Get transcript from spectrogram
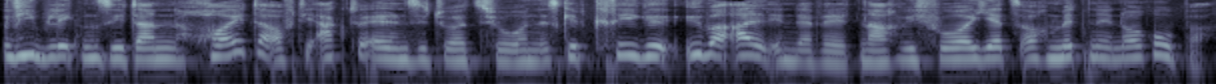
Wie blicken Sie dann heute auf die aktuellen Situationen? Es gibt Kriege überall in der Welt nach wie vor, jetzt auch mitten in Europa.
